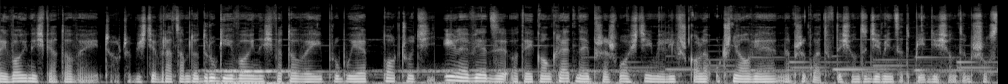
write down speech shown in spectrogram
I wojny światowej, czy oczywiście wracam do II wojny światowej i próbuję poczuć, ile wiedzy o tej konkretnej przeszłości mieli w szkole uczniowie, na przykład w 1956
